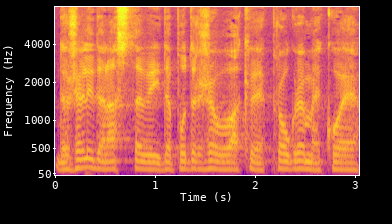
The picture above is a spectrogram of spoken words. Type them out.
da želi da nastavi da podržava ovakve programe koje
